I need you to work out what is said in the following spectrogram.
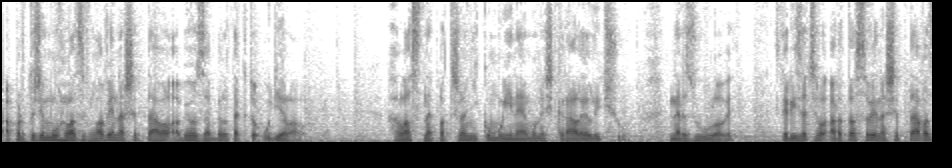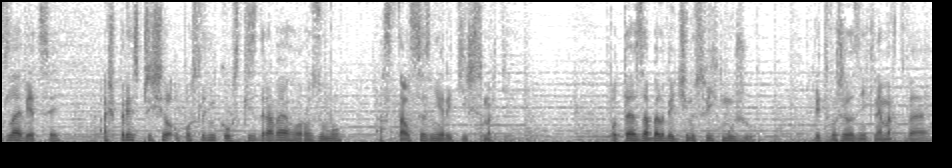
a protože mu hlas v hlavě našeptával, aby ho zabil, tak to udělal. Hlas nepatřil nikomu jinému než králi Ličů, Nerzhůlovi, který začal Artasovi našeptávat zlé věci, až princ přišel o poslední kousky zdravého rozumu a stal se z něj rytíř smrti. Poté zabil většinu svých mužů, vytvořil z nich nemrtvé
